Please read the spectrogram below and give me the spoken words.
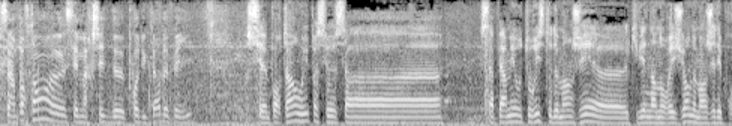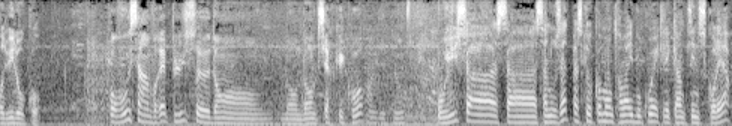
C'est important euh, ces marchés de producteurs de pays? C'est important, oui, parce que ça, ça permet aux touristes de manger, euh, qui viennent dans nos régions, de manger des produits locaux. Pour vous, c'est un vrai plus euh, dans, dans, dans le circuit court, hein, dites-nous? Oui, ça, ça, ça nous aide parce que comme on travaille beaucoup avec les cantines scolaires,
